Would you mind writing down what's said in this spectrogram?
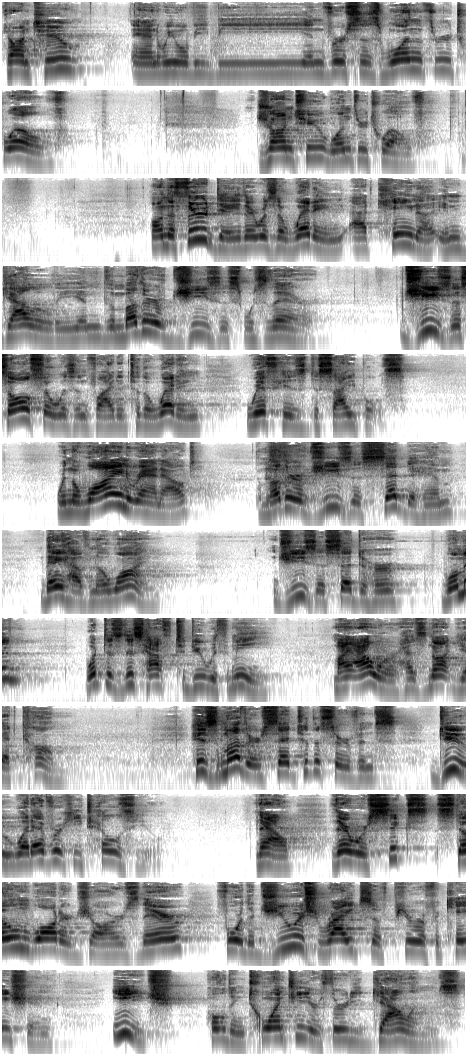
John 2, and we will be, be in verses 1 through 12. John 2, 1 through 12. On the third day, there was a wedding at Cana in Galilee, and the mother of Jesus was there. Jesus also was invited to the wedding with his disciples. When the wine ran out, the mother of Jesus said to him, They have no wine. Jesus said to her, Woman, what does this have to do with me? My hour has not yet come. His mother said to the servants, Do whatever he tells you. Now, there were six stone water jars there for the Jewish rites of purification, each holding 20 or 30 gallons.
